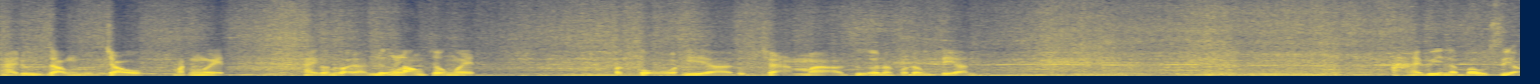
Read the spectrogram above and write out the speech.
hai đôi dòng trầu mặt nguyệt hay còn gọi là lưỡng long trầu nguyệt. Và cổ thì à, đục chạm mà ở giữa là có đồng tiền. Hai bên là bầu rượu.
